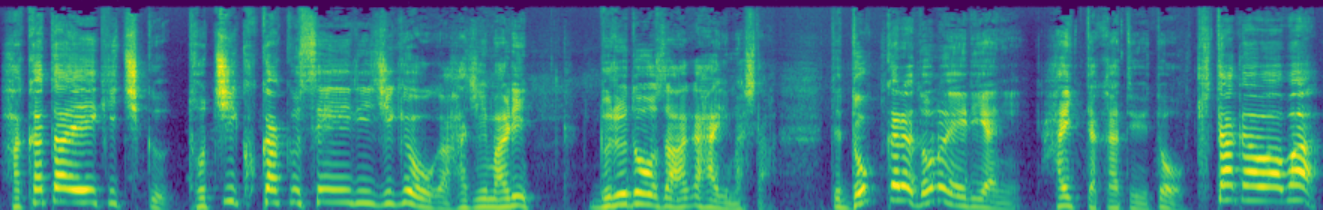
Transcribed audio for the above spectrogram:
博多駅地区土地区画整理事業が始まりブルドーザーが入りました。でどっからどのエリアに入ったかというと北側は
